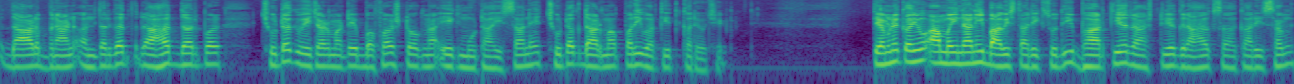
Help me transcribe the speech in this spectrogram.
દાળ બ્રાન્ડ અંતર્ગત રાહત દર પર છૂટક વેચાણ માટે બફર સ્ટોકના એક મોટા હિસ્સાને છૂટક દાળમાં પરિવર્તિત કર્યો છે. તેમણે કહ્યું, આ મહિનાની બાવીસ તારીખ સુધી ભારતીય રાષ્ટ્રીય ગ્રાહક સહકારી સંઘ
